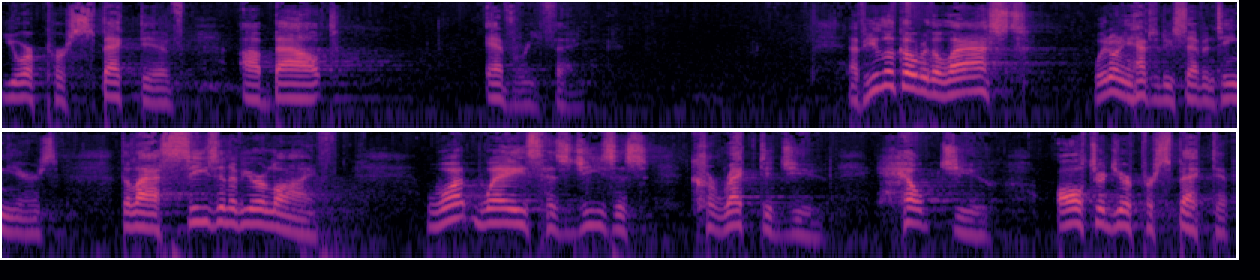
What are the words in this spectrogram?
your perspective about everything? Now, if you look over the last, we don't even have to do 17 years, the last season of your life, what ways has Jesus corrected you, helped you, altered your perspective.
